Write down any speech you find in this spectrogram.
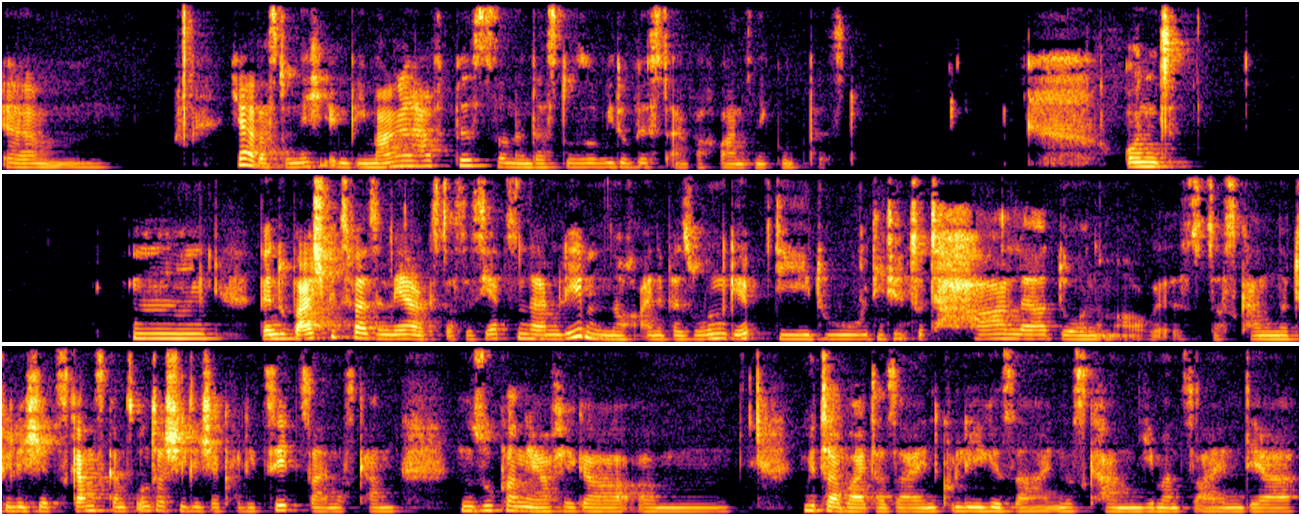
ähm, ja, dass du nicht irgendwie mangelhaft bist, sondern dass du so wie du bist einfach wahnsinnig gut bist. Und wenn du beispielsweise merkst, dass es jetzt in deinem Leben noch eine Person gibt, die du, die dir totaler Dorn im Auge ist, das kann natürlich jetzt ganz, ganz unterschiedlicher Qualität sein. Das kann ein super nerviger ähm, Mitarbeiter sein, Kollege sein, das kann jemand sein, der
